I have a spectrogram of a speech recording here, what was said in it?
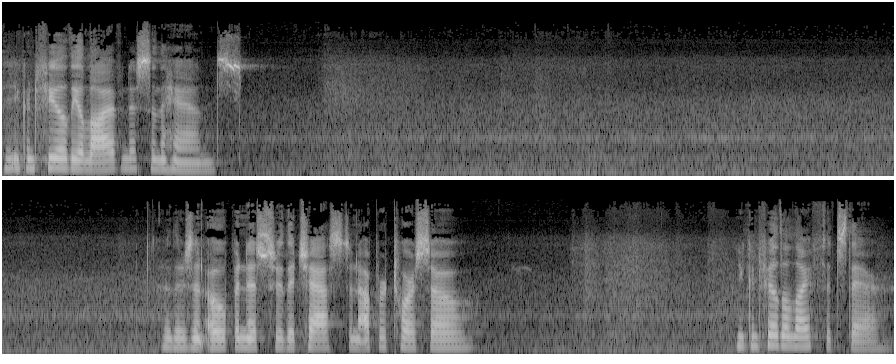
that you can feel the aliveness in the hands. So there's an openness through the chest and upper torso. You can feel the life that's there.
